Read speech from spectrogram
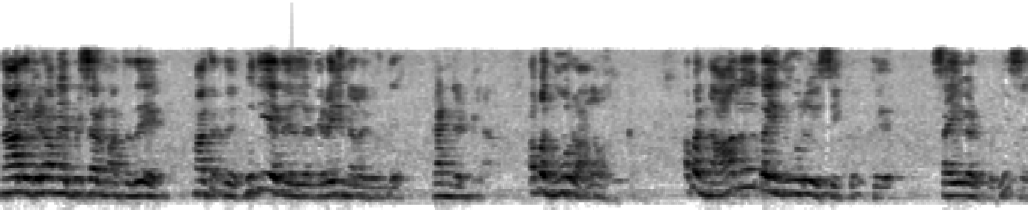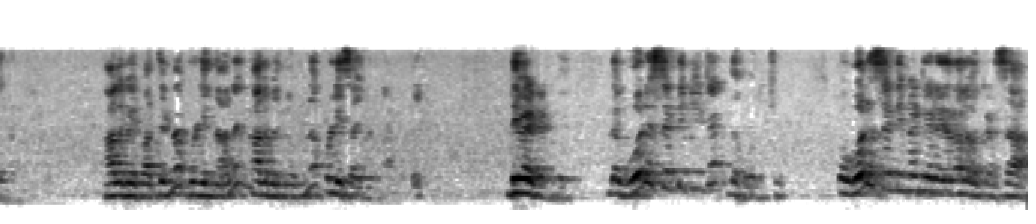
நாலு கிராம் எப்படி சார் மாற்றுது மாற்றுறது புதிய நில- நிறையின் அளவு வந்து ஹண்ட்ரட் கிராம் அப்ப நூறு அளவு வகுக்கணும். அப்ப நாலு பை நூறு இஸ் ஈக்குவல் டு சைவர் புள்ளி சைவர் நாலு பை பார்த்தீங்கன்னா புள்ளி நாலு நாலு பை நூறுனா புள்ளி சைவர் நாலு டிவைடட் பை இந்த ஒரு சென்டிமீட்டர் இந்த ஒரு கியூப் இப்போ ஒரு சென்டிமீட்டர் எதால வைக்கணும் சார்?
